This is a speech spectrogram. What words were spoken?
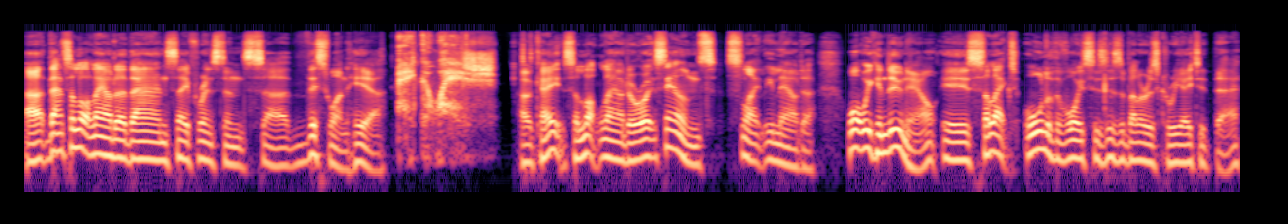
Uh, that's a lot louder than, say, for instance, uh, this one here. Make a wish. Okay, it's a lot louder, or it sounds slightly louder. What we can do now is select all of the voices Isabella has created there,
